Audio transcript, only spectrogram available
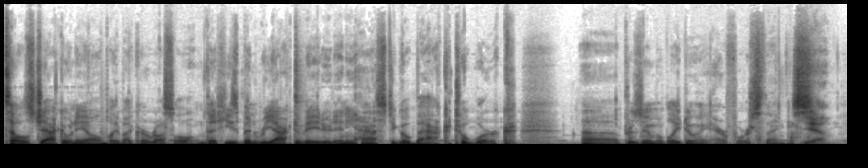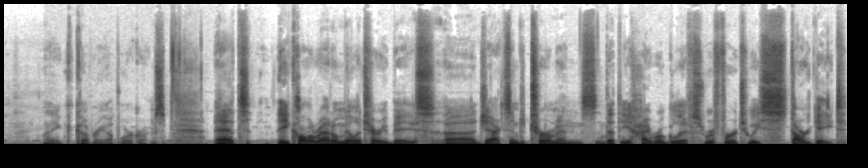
tells Jack O'Neill, played by Kurt Russell, that he's been reactivated and he has to go back to work, uh, presumably doing Air Force things. Yeah, like covering up war crimes. At a Colorado military base, uh, Jackson determines that the hieroglyphs refer to a stargate,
